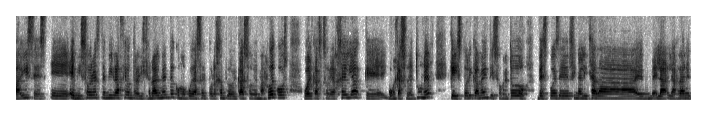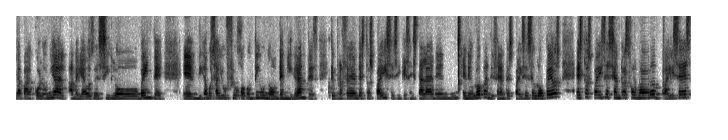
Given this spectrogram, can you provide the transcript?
países eh, emisores de migración tradicionalmente, como puede ser, por ejemplo, el caso de Marruecos o el caso de Argelia o el caso de Túnez, que históricamente y sobre todo después de finalizada eh, la, gran etapa colonial a mediados del siglo XX, eh, digamos, hay un flujo continuo de migrantes que proceden de estos países y que se instalan en Europa, en diferentes países europeos. Estos países se han transformado en países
